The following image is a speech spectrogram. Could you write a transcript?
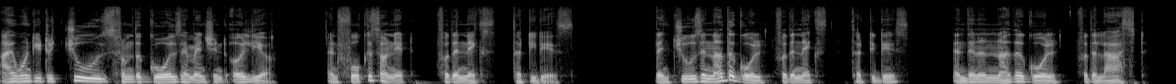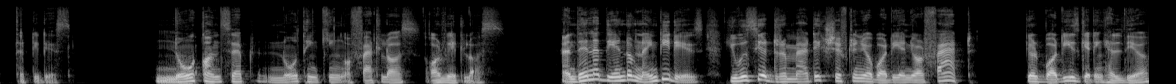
I want you to choose from the goals I mentioned earlier and focus on it for the next 30 days. Then choose another goal for the next 30 days and then another goal for the last 30 days. No concept, no thinking of fat loss or weight loss. And then at the end of 90 days, you will see a dramatic shift in your body and your fat. Your body is getting healthier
